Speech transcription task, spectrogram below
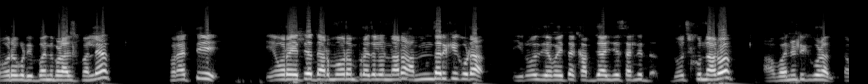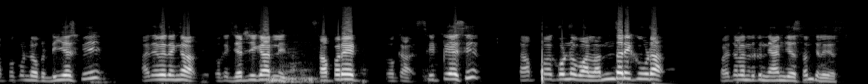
ఎవరు కూడా ఇబ్బంది పడాల్సిన పనిలే ప్రతి ఎవరైతే ధర్మవరం ప్రజలు ఉన్నారో అందరికీ కూడా ఈరోజు ఏవైతే కబ్జాలు చేసి అన్ని దోచుకున్నారో అవన్నిటికీ కూడా తప్పకుండా ఒక డిఎస్పీ అదేవిధంగా ఒక జడ్జి గారిని సపరేట్ ఒక సిట్ వేసి తప్పకుండా వాళ్ళందరికీ కూడా ప్రజలందరికీ న్యాయం చేస్తాం తెలియజేస్తాం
